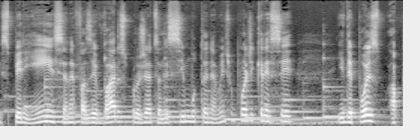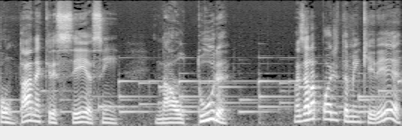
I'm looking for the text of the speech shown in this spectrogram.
experiência, né? fazer vários projetos ali simultaneamente, pode crescer e depois apontar, né? crescer assim na altura. Mas ela pode também querer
